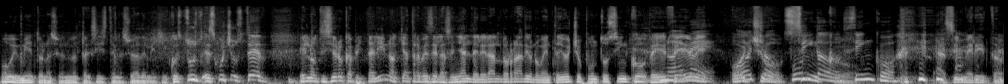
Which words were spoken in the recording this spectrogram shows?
Movimiento Nacional Taxista en la Ciudad de México. Escuche usted el noticiero capitalino aquí a través de la señal del Heraldo Radio 98.5 de FM. 8.5. Así merito.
